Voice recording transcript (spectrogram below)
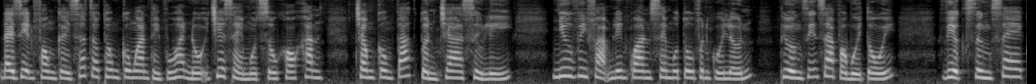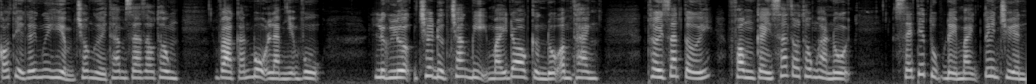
đại diện phòng cảnh sát giao thông công an thành phố Hà Nội chia sẻ một số khó khăn trong công tác tuần tra xử lý như vi phạm liên quan xe mô tô phân khối lớn thường diễn ra vào buổi tối, việc dừng xe có thể gây nguy hiểm cho người tham gia giao thông và cán bộ làm nhiệm vụ. Lực lượng chưa được trang bị máy đo cường độ âm thanh. Thời gian tới, phòng cảnh sát giao thông Hà Nội sẽ tiếp tục đẩy mạnh tuyên truyền,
